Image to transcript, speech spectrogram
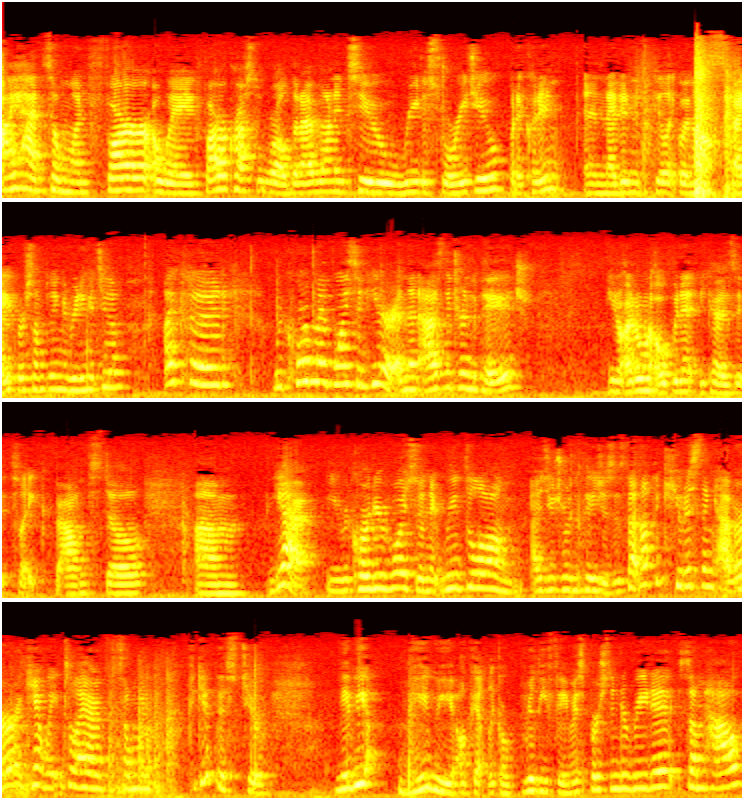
I had someone far away, far across the world that I wanted to read a story to, but I couldn't, and I didn't feel like going on Skype or something and reading it to them, I could record my voice in here. And then as they turn the page, you know, I don't want to open it because it's like bound still. Um, yeah, you record your voice and it reads along as you turn the pages. Is that not the cutest thing ever? I can't wait until I have someone to give this to. Maybe, maybe I'll get like a really famous person to read it somehow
